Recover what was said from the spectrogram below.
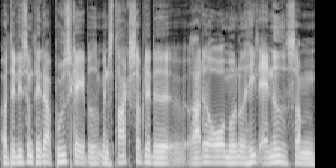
Og det er ligesom det, der er budskabet. Men straks så bliver det rettet over mod noget helt andet, som,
